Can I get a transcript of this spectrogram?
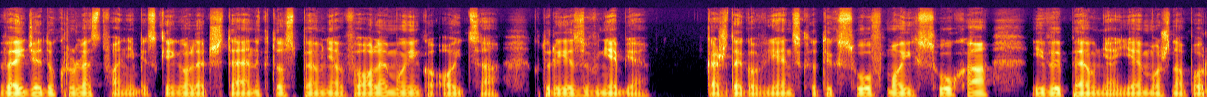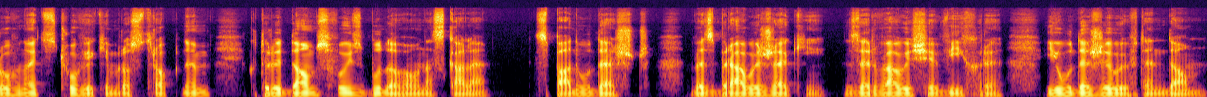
wejdzie do Królestwa Niebieskiego, lecz ten, kto spełnia wolę mojego Ojca, który jest w niebie. Każdego więc, kto tych słów moich słucha i wypełnia je, można porównać z człowiekiem roztropnym, który dom swój zbudował na skale. Spadł deszcz, wezbrały rzeki, zerwały się wichry i uderzyły w ten dom.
